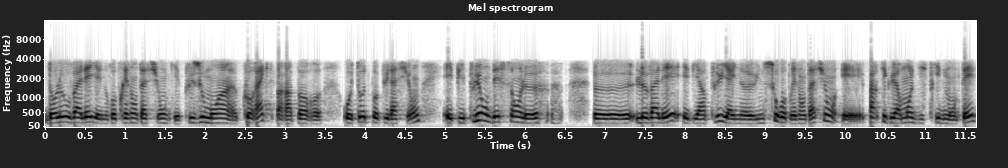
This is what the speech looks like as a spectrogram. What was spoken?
Dans le Haut-Valais, il y a une représentation qui est plus ou moins euh, correcte par rapport euh, au taux de population. Et puis plus on descend le, le Valais, eh bien plus il y a une, sous-représentation. Et particulièrement le district de Montée,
